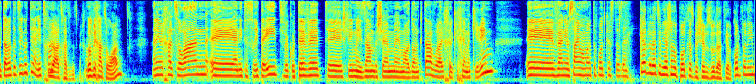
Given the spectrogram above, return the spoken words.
אתה לא תציג אותי, אני צריכה? לא, את צריכה להציג את עצמך. זאת מיכל צורן. אני מיכל צורן, אה, אני תסריטאית וכותבת, יש לי מיזם בשם מועדון כתב, אולי חלקכם מכירים, ואני עושה עם עומר את הפודקאסט הזה. כן, ובעצם יש לנו פודקאסט בשם זו דעתי על כל פנים,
